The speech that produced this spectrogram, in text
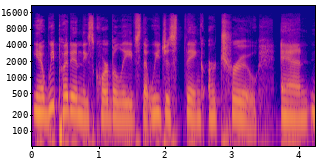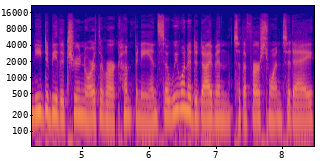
you know, we put in these core beliefs that we just think are true and need to be the true north of our company. And so we wanted to dive into the first one today.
